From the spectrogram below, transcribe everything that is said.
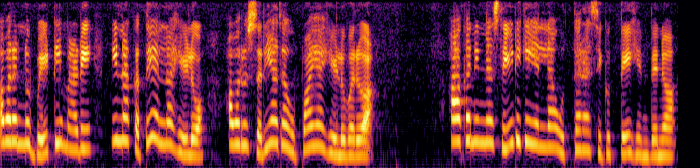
ಅವರನ್ನು ಭೇಟಿ ಮಾಡಿ ನಿನ್ನ ಕಥೆಯೆಲ್ಲ ಹೇಳು. ಅವರು ಸರಿಯಾದ ಉಪಾಯ ಹೇಳುವರು. ಆಗ ನಿನ್ನ ಸೇಡಿಗೆಯೆಲ್ಲ ಉತ್ತರ ಸಿಗುತ್ತೆ ಎಂದನು.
